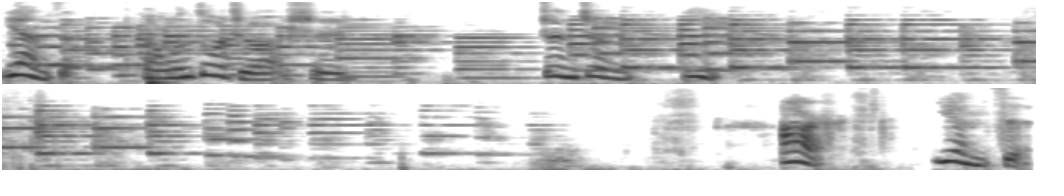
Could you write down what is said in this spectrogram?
《燕子》。本文作者是郑正义。二，燕子，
